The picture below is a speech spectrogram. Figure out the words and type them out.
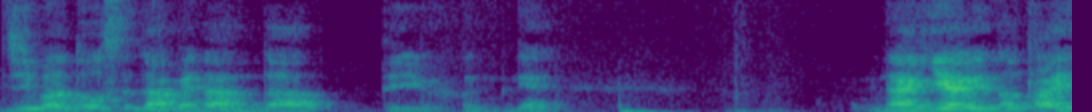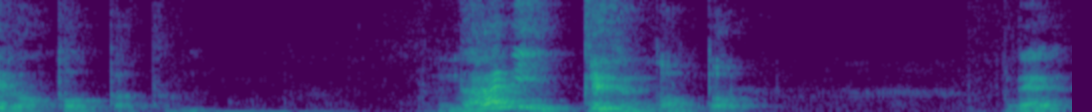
自分はどうせダメなんだっていうふうにね投げやりの態度を取ったと。何言ってるのと。ね。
